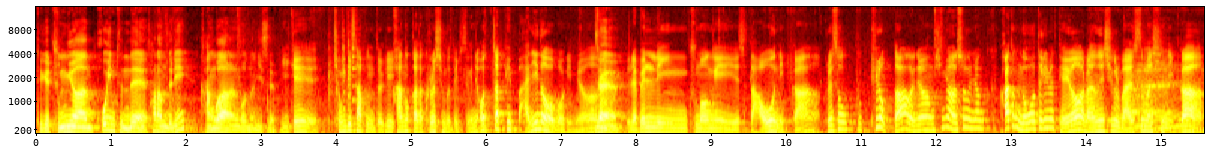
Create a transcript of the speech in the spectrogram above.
되게 중요한 포인트인데 사람들이 간과하는 거는 있어요. 이게 정비사분들이 간혹가다 그러신 분들 있어요. 그냥 어차피 많이 넣어버리면 네. 레벨링 구멍에 의해서 나오니까 그래서 그 필요 없다. 그냥 신경 안 쓰고 그냥 가득 넣어드리면 돼요 라는 식으로 말씀하시니까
